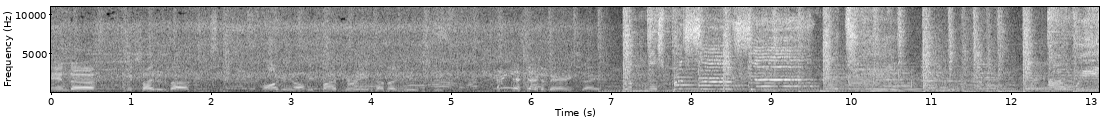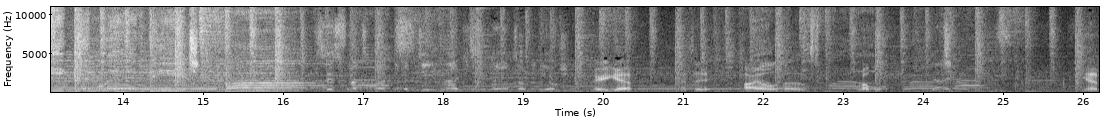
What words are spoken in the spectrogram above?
and uh, I'm excited about logging all these five terrains. How about you, Steve? Very excited. From this process I weaken with each fall. Is this what's left of a T-Rex when it lands up in the ocean? There you go. That's it. It's a pile of rubble. Yep.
